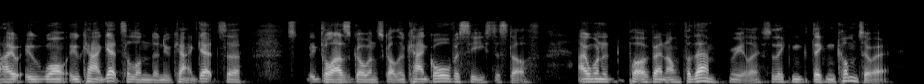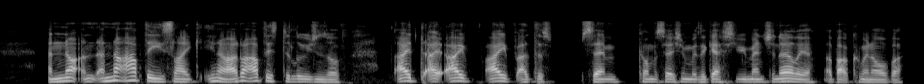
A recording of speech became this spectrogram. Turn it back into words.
I who won't who can't get to London, who can't get to Glasgow and Scotland, who can't go overseas to stuff. I want to put an event on for them really, so they can they can come to it and not and not have these like you know I don't have these delusions of I I I've, I've had this same conversation with the guest you mentioned earlier about coming over,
